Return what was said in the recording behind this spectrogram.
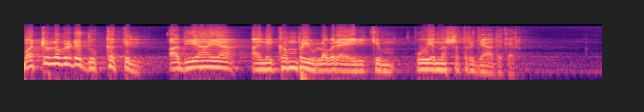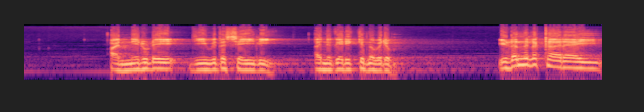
മറ്റുള്ളവരുടെ ദുഃഖത്തിൽ അതിയായ അനുകമ്പയുള്ളവരായിരിക്കും പൂയനക്ഷത്ര ജാതകർ അന്യരുടെ ജീവിതശൈലി അനുകരിക്കുന്നവരും ഇടനിലക്കാരായി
